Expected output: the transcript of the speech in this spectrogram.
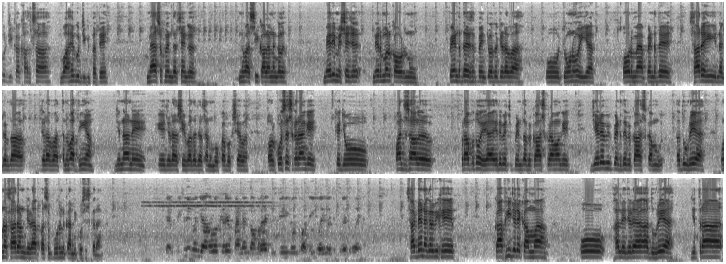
ਵਾਹਿਗੁਰੂ ਜੀ ਕਾ ਖਾਲਸਾ, ਵਾਹਿਗੁਰੂ ਜੀ ਕੀ ਫਤਿਹ। ਮੈਂ ਸੁਖਵਿੰਦਰ ਸਿੰਘ, ਨਿਵਾਸੀ ਕਾਲਾ ਨੰਗਲ। ਮੇਰੀ ਮੈਸੇਜ ਨਿਰਮਲ ਕੌਰ ਨੂੰ ਪਿੰਡ ਦੇ ਸਰਪੰਚ ਵਜੋਂ ਜਿਹੜਾ ਵਾ ਉਹ ਚੋਣ ਹੋਈ ਆ ਔਰ ਮੈਂ ਪਿੰਡ ਦੇ ਸਾਰੇ ਹੀ ਨਗਰ ਦਾ ਜਿਹੜਾ ਵਾ ਧੰਨਵਾਦੀ ਆ, ਜਿਨ੍ਹਾਂ ਨੇ ਇਹ ਜਿਹੜਾ ਸੇਵਾ ਦਾ ਜਿਹੜਾ ਸਾਨੂੰ ਮੌਕਾ ਬਖਸ਼ਿਆ ਵਾ। ਔਰ ਕੋਸ਼ਿਸ਼ ਕਰਾਂਗੇ ਕਿ ਜੋ 5 ਸਾਲ ਪ੍ਰਾਪਤ ਹੋਏ ਆ, ਇਹਦੇ ਵਿੱਚ ਪਿੰਡ ਦਾ ਵਿਕਾਸ ਕਰਾਵਾਂਗੇ। ਜਿਹੜੇ ਵੀ ਪਿੰਡ ਦੇ ਵਿਕਾਸ ਕੰਮ ਅਧੂਰੇ ਆ ਉਹਨਾਂ ਸਾਰਿਆਂ ਨੂੰ ਜਿਹੜਾ ਆਪਾਂ ਸੰਪੂਰਨ ਕਰਨ ਦੀ ਕੋਸ਼ਿਸ਼ ਕਰਾਂਗੇ। ਤੇ ਪਿਛਲੀ ਪੰਚਾਇਤ ਵੱਲੋਂ ਕਿਹੜੇ ਪੈਂਡਿੰਗ ਕੰਮ ਰਹਿ ਚੁੱਕੇ ਜੋ ਤੁਹਾਡੀ ਅਗਵਾਈ ਵਿੱਚ ਪੂਰੇ ਕਰਵਾਏ ਨੇ? ਸਾਡੇ ਨਗਰ ਵਿਖੇ ਕਾਫੀ ਜਿਹੜੇ ਕੰਮ ਆ ਉਹ ਹਾਲੇ ਜਿਹੜਾ ਅਧੂਰੇ ਆ। ਜਿਸ ਤਰ੍ਹਾਂ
